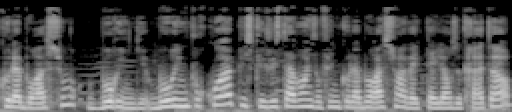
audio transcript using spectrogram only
collaboration boring. Boring pourquoi? Puisque juste avant, ils ont fait une collaboration avec Tyler the Creator.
